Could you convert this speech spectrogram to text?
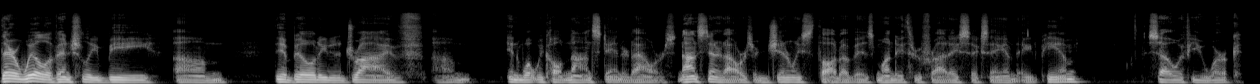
there will eventually be. Um, the ability to drive um, in what we call non-standard hours. Non-standard hours are generally thought of as Monday through Friday, 6 a.m. to 8 p.m. So if you work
